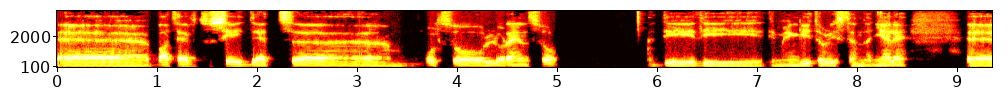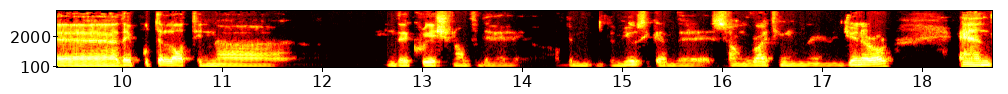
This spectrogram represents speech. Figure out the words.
Uh, but I have to say that uh, also Lorenzo, the, the the main guitarist, and Daniele, uh, they put a lot in in the creation of the the, the music and the songwriting in, in general, and.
